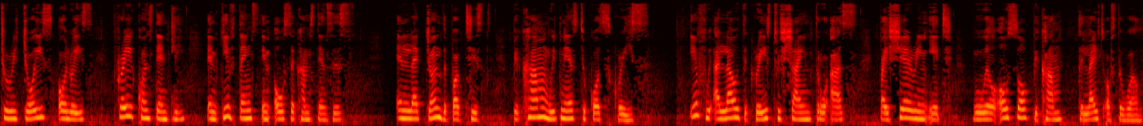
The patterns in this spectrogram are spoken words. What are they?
to rejoice always, pray constantly, and give thanks in all circumstances and like John the Baptist, become witness to God's grace. If we allow the grace to shine through us by sharing it, we will also become the light of the world.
